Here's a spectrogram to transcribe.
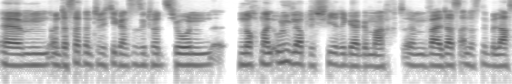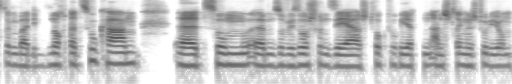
Ähm, und das hat natürlich die ganze Situation nochmal unglaublich schwieriger gemacht, ähm, weil das alles eine Belastung war, die noch dazu kam äh, zum ähm, sowieso schon sehr strukturierten, anstrengenden Studium.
